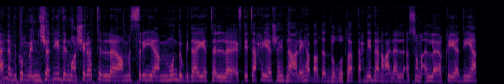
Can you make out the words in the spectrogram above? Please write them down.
أهلا بكم من جديد. المؤشرات المصرية منذ بداية الافتتاحيه شهدنا عليها بعض الضغوطات تحديدا على الأسهم القيادية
